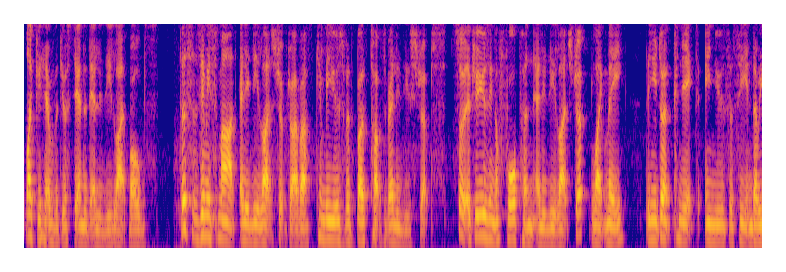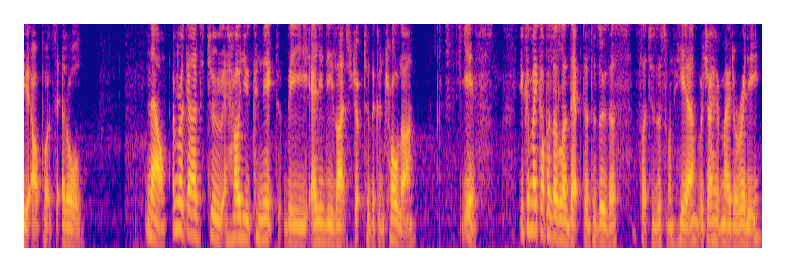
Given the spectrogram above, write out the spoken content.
like you have with your standard LED light bulbs. This ZemiSmart LED light strip driver can be used with both types of LED strips. So if you're using a 4-pin LED light strip, like me, then you don't connect and use the C and W outputs at all. Now, in regards to how you connect the LED light strip to the controller, yes, you can make up a little adapter to do this, such as this one here, which I have made already.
